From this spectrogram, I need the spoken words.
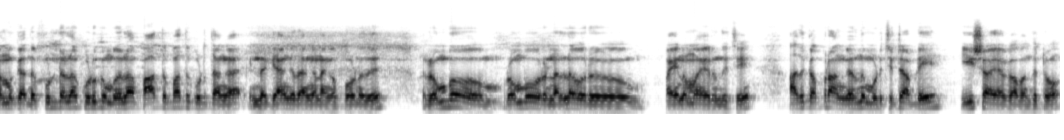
நமக்கு அந்த ஃபுட்டெல்லாம் கொடுக்கும்போதெல்லாம் பார்த்து பார்த்து கொடுத்தாங்க. இந்த கேங்கு தாங்க நாங்கள் போனது. ரொம்ப ரொம்ப ஒரு நல்ல ஒரு பயணமாக இருந்துச்சு. அதுக்கப்புறம் அங்கேருந்து முடிச்சுட்டு அப்படியே ஈஷா யோகா வந்துட்டோம்.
